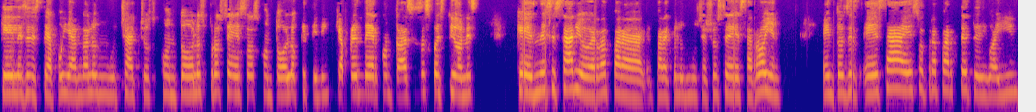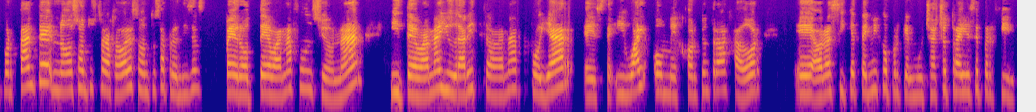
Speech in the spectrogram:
que les esté apoyando a los muchachos con todos los procesos, con todo lo que tienen que aprender, con todas esas cuestiones que es necesario, ¿verdad? Para, para que los muchachos se desarrollen. Entonces, esa es otra parte, te digo, ahí importante, no son tus trabajadores, son tus aprendices, pero te van a funcionar y te van a ayudar y te van a apoyar este, igual o mejor que un trabajador, eh, ahora sí que técnico, porque el muchacho trae ese perfil.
